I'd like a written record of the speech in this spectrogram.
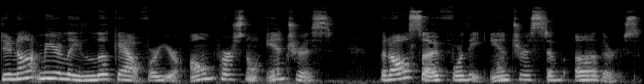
Do not merely look out for your own personal interests, but also for the interests of others.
